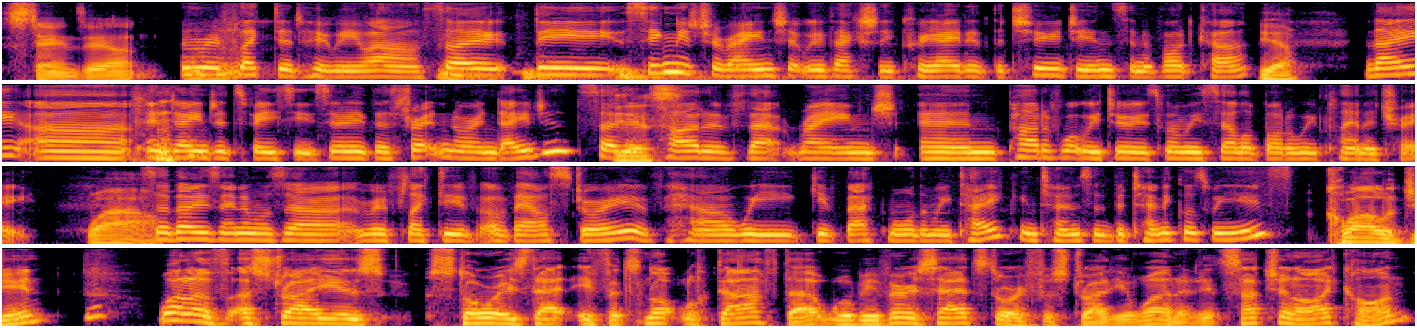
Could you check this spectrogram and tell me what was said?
stands out. and mm-hmm. reflected who we are. So mm. the signature range that we've actually created, the two gins and a vodka, Yeah. they are endangered species. They're either threatened or endangered. So Yes. they're part of that range. And part of what we do is when we sell a bottle, we plant a tree. Wow. So those animals are reflective of our story of how we give back more than we take in terms of the botanicals we use. Koala Gin. One of Australia's stories that, if it's not looked after, will be a very sad story for Australia, won't it? It's such an icon,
